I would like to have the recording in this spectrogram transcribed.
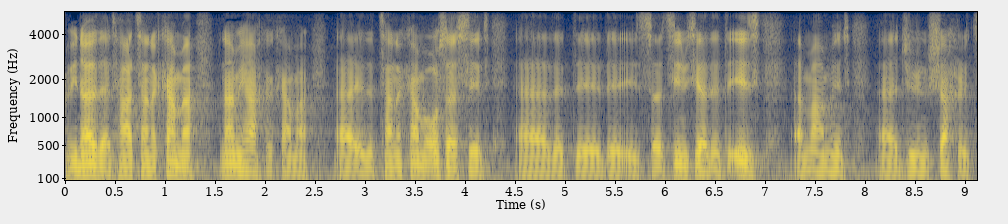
we know that Ha Tanakama, Nami Hakakama. Uh, the Tanakama also said uh, that there, there is. So it seems here that there is a Mahmid uh, during Shachrit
